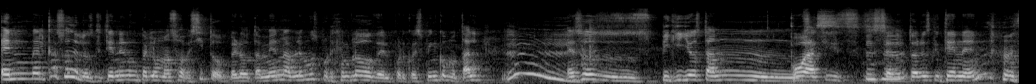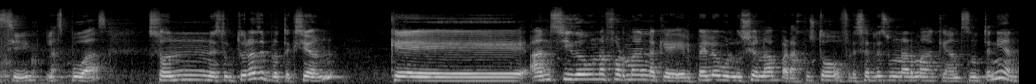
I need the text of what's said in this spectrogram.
En el caso de los que tienen un pelo más suavecito, pero también hablemos, por ejemplo, del puercoespín como tal. Esos piquillos tan seductores que tienen, sí, las púas, son estructuras de protección que han sido una forma en la que el pelo evoluciona para justo ofrecerles un arma que antes no tenían.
